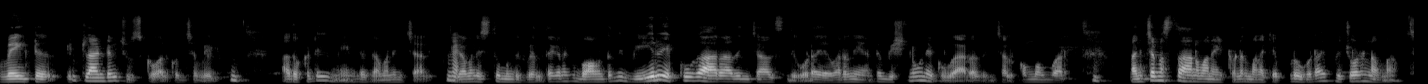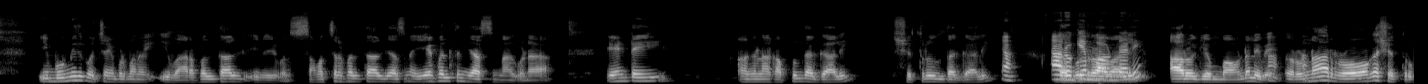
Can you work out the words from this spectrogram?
వెయిట్ ఇట్లాంటివి చూసుకోవాలి కొంచెం వీళ్ళు. అదొకటి మెయిన్గా గమనించాలి. గమనిస్తూ ముందుకు వెళ్తే కనుక బాగుంటుంది వీరు ఎక్కువగా ఆరాధించాల్సింది కూడా ఎవరిని అంటే విష్ణువుని ఎక్కువగా ఆరాధించాలి కుంభం వారు. పంచమ స్థానం అనేటువంటిది మనకి ఎప్పుడు కూడా ఇప్పుడు చూడండి అమ్మా ఈ భూమి మీదకి వచ్చాం ఇప్పుడు మనం ఈ వార ఫలితాలు సంవత్సర ఫలితాలు చేస్తున్నా ఏ ఫలితం చేస్తున్నా కూడా ఏంటి నాకు అప్పులు తగ్గాలి శత్రువులు తగ్గాలి ఆరోగ్యం బాగుండాలి ఆరోగ్యం బాగుండాలి ఇవే. రుణ రోగ శత్రు.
